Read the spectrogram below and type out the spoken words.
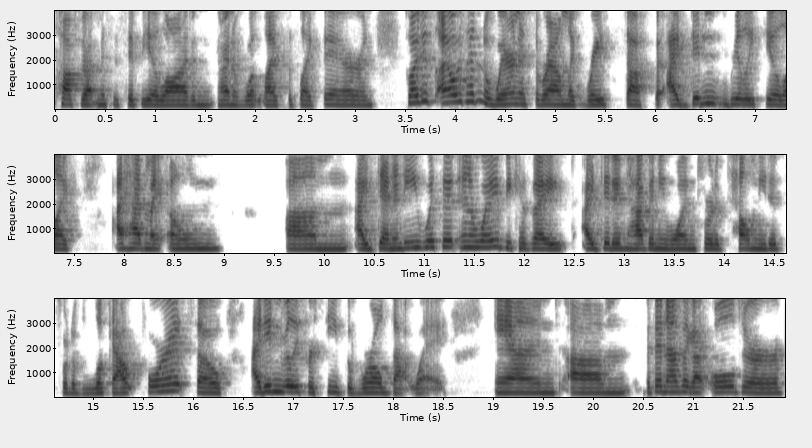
talked about Mississippi a lot and kind of what life was like there. And so I just, I always had an awareness around like race stuff, but I didn't really feel like I had my own um identity with it in a way because I I didn't have anyone sort of tell me to sort of look out for it. So I didn't really perceive the world that way. And um but then as I got older,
